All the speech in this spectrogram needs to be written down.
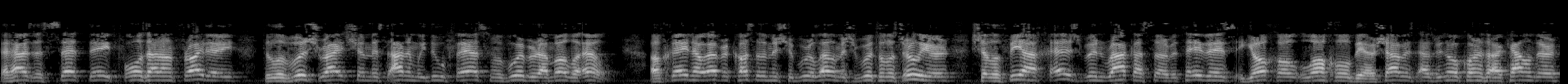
that has a set date falls out on Friday, the Levush writes Shem Adam we do fast from Avur B'Ramah El. However, Mishabur Lel, Mishnah Berurah told us earlier, Shalafia Cheshbin Rakasar Yochol Lochol Be'er Shabbos. As we know, according to our calendar,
